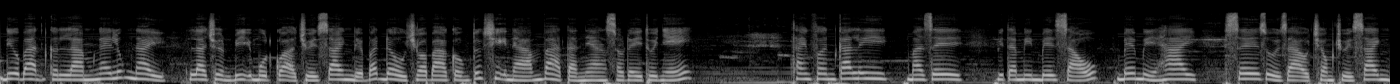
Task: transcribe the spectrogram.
Điều bạn cần làm ngay lúc này là chuẩn bị một quả chuối xanh để bắt đầu cho ba công thức trị nám và tàn nhang sau đây thôi nhé. Thành phần kali, magie, vitamin B6, B12, C dồi dào trong chuối xanh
